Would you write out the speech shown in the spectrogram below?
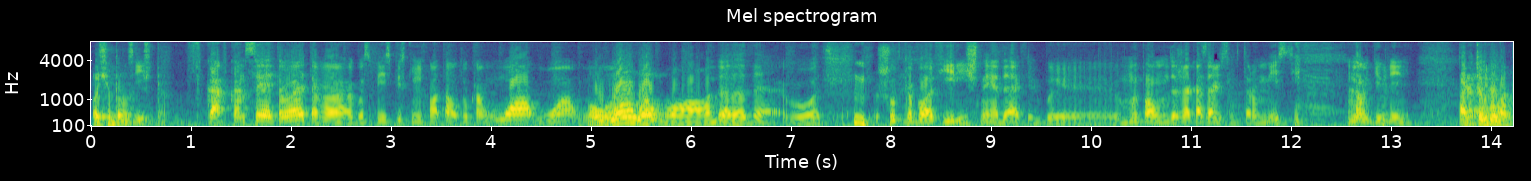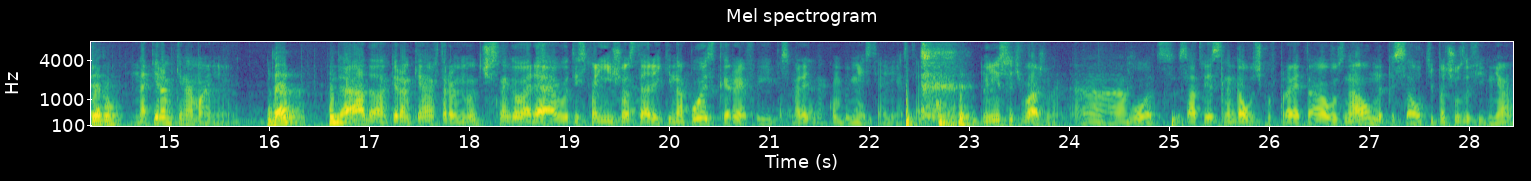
Очень было смешно. В, в конце этого этого, господи, списка не хватало только Да-да-да, вот. Шутка была фееричная, да, как бы. Мы, по-моему, даже оказались на втором месте, на удивление. А кто был на первом? На первом киномании. Да? Да, да, на первом кино, втором. Ну, честно говоря, вот если бы они еще оставили кинопоиск РФ и посмотреть, на каком бы месте они оставили. Ну, не суть важно. А, вот, соответственно, Голубчиков про это узнал, написал, типа, что за фигня.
